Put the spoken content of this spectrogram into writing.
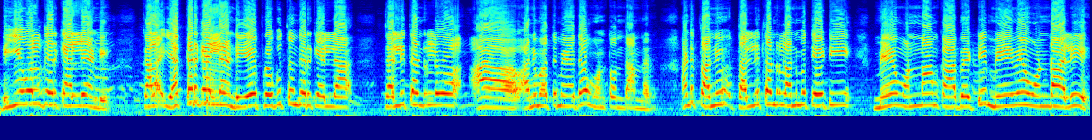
డిఈఓల దగ్గరికి వెళ్ళండి. కల ఎక్కడికి వెళ్ళండి? ఏ ప్రభుత్వం దగ్గరికి వెళ్ళా? తల్లిదండ్రులు అనుమతి మీద ఉంటుంది అన్నారు. అంటే తను తల్లిదండ్రుల అనుమతి ఏంటి? మేము ఉన్నాం కాబట్టి మేమే ఉండాలి.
